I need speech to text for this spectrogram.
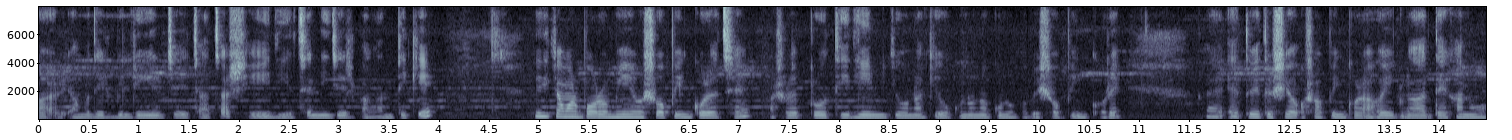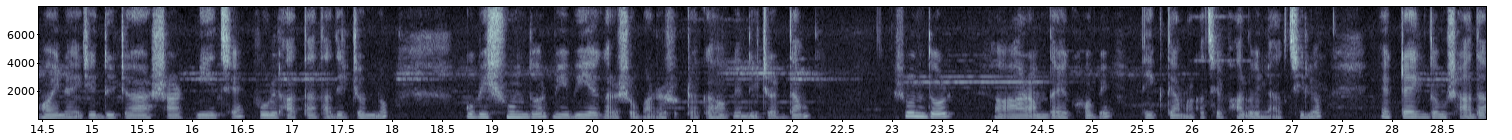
বাড়ি, আমাদের বিল্ডিংয়ের যে চাচা, সেই দিয়েছে নিজের বাগান থেকে। এদিকে আমার বড় মেয়েও শপিং করেছে। আসলে প্রতিদিন কেউ না কেউ কোনো না কোনোভাবে শপিং করে। এত এত সে শপিং করা হয়, এগুলো আর দেখানো হয় না। এই যে দুইটা শার্ট নিয়েছে ফুল হাতা তাদের জন্য। খুবই সুন্দর মেবি এগারোশো, বারোশো টাকা হবে দুইটার দাম। সুন্দর। আরামদায়ক হবে। দেখতে আমার কাছে ভালোই লাগছিল। একটা একদম সাদা,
